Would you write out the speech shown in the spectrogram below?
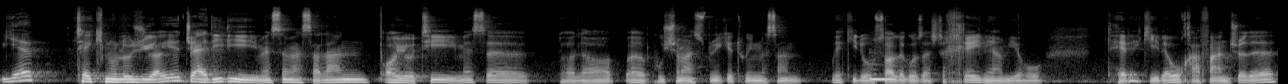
یه تکنولوژی های جدیدی مثل مثلا آیوتی مثل حالا پوش مصنوعی که تو این مثلا یکی دو سال گذشته خیلی هم یهو ترکیده و خفن شده.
